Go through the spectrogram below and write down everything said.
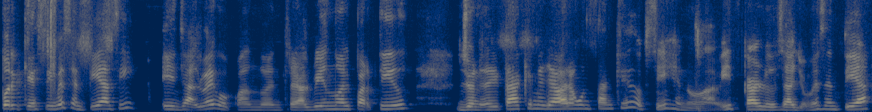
porque sí me sentía así. Y ya luego, cuando entré al ritmo del partido, yo necesitaba que me llevaran un tanque de oxígeno, David, Carlos. O sea, yo me sentía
